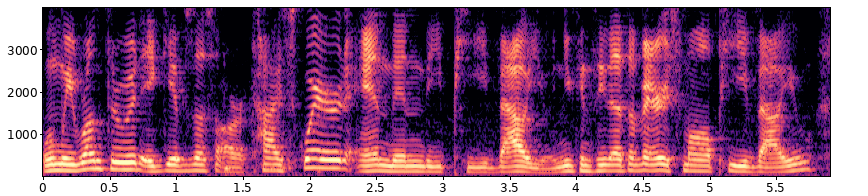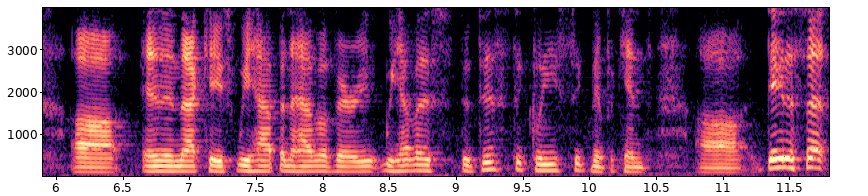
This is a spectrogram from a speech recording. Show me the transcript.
when we run through it, it gives us our chi-squared and then the p-value. And you can see that's a very small p-value. Uh, and in that case, we happen to have a very, we have a statistically significant uh, data set.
